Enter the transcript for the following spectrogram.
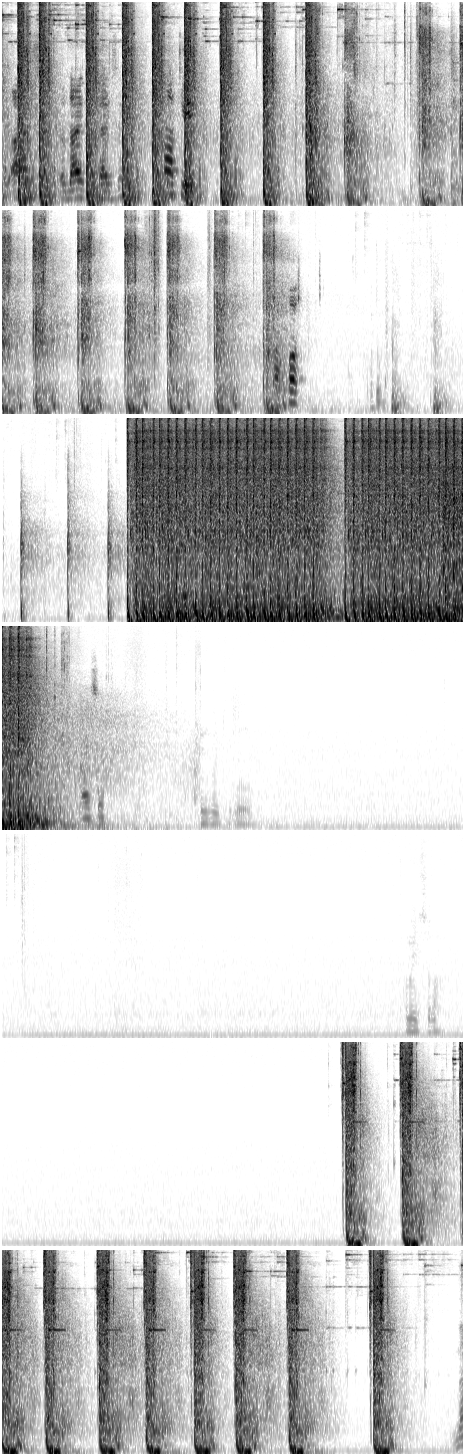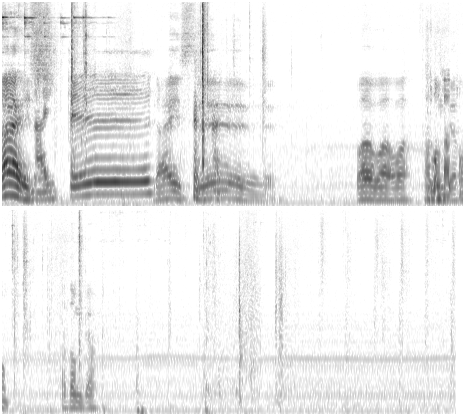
아, 나이스, 나이스. 하나 뒤에. 아, 컷. 나이스. 이걸 두고 가만히 있어봐 나이스. 나이스. 나이스. 와 와 와다 또 온다, 덤벼. 또. 다 덤벼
